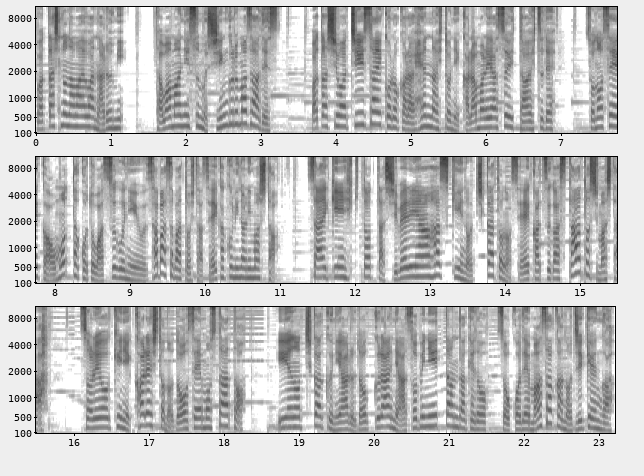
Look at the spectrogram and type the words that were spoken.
私の名前はなるみ。タワマンに住むシングルマザーです。私は小さい頃から変な人に絡まれやすい体質で、そのせいか思ったことはすぐに言うサバサバとした性格になりました。最近引き取ったシベリアンハスキーのチカとの生活がスタートしました。それを機に彼氏との同棲もスタート。家の近くにあるドッグランに遊びに行ったんだけど、そこでまさかの事件が。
